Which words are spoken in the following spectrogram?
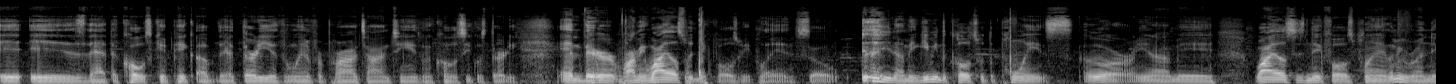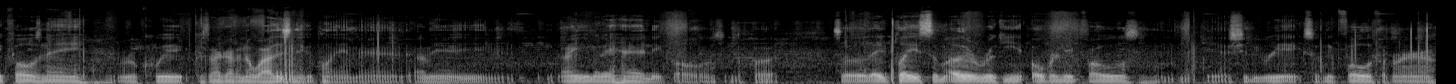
it is that the Colts can pick up their 30th win for primetime teams when Colts equals 30. And they're, I mean, why else would Nick Foles be playing? So, you know I mean? Give me the Colts with the points. Or, you know I mean? Why else is Nick Foles playing? Let me run Nick Foles' name real quick because I got to know why this nigga playing, man. I mean, I didn't even know they had Nick Foles. What the fuck? So they played some other rookie over Nick Foles. Yeah, it should be rigged. So Nick Foles fucking around.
